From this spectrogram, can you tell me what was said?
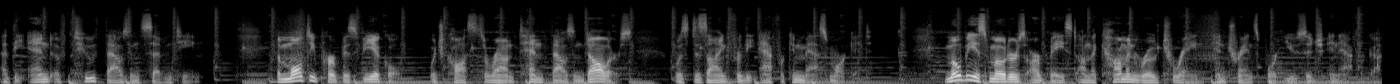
at the end of 2017. The multi-purpose vehicle, which costs around $10,000, was designed for the African mass market. Mobius motors are based on the common road terrain and transport usage in Africa.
